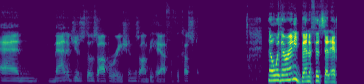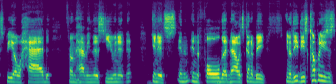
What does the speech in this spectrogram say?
and manages those operations on behalf of the customer now, were there any benefits that XPO had from having this unit in its in in the fold that now it's going to be, you know, the, these companies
